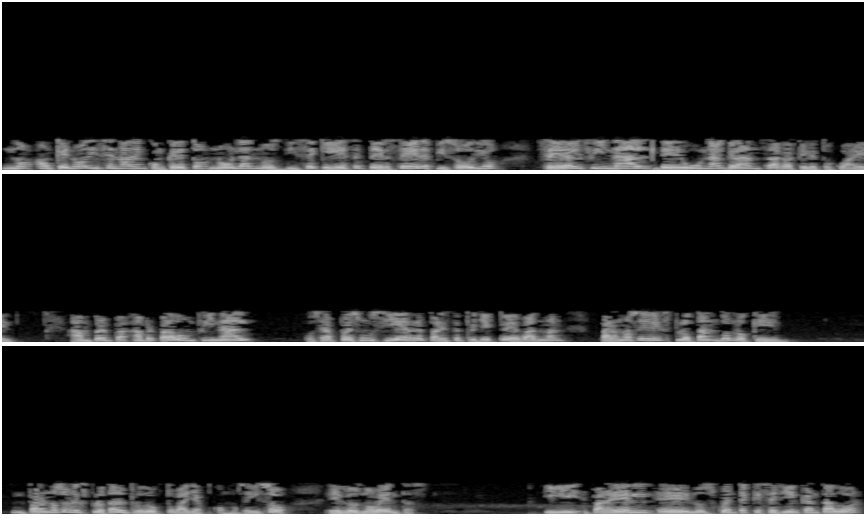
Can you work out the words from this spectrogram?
No, aunque no dice nada en concreto, Nolan nos dice que este tercer episodio será el final de una gran saga que le tocó a él. Han, han preparado un final, o sea, pues un cierre para este proyecto de Batman, para no seguir explotando lo que para no sobreexplotar el producto, vaya, como se hizo en los noventas. Y para él eh, nos cuenta que sería encantador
